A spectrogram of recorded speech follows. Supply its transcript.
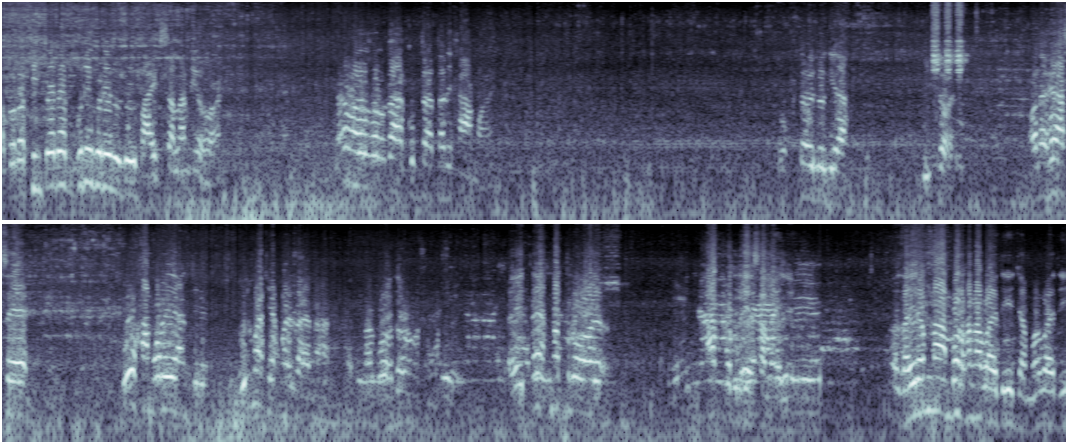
অতটা তিন চার ঘুরে ঘুরে যদি বাইক চালানি হয় খুব তাড়াতাড়ি খাম হয়। ওটা হইল বিষয়। অনেকে আছে, ও খামরে আনছে দুই মাস একবার যায় না আপনার বড় সমস্যা। এইটা একমাত্র হাত বদলে চালাইলে যাইরাম না আম্বর খানা বাদি জামর বাদি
